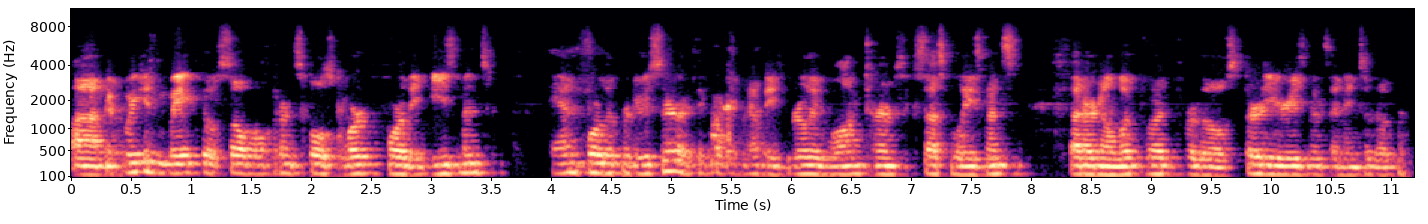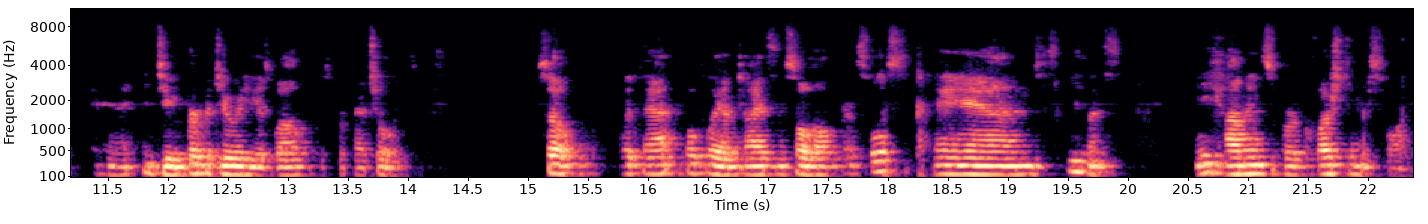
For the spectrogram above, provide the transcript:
Um, if we can make those soil principles work for the easement and for the producer, I think we're gonna have these really long-term successful easements that are gonna look good for those thirty-year easements and into the, into perpetuity as well, those perpetual. easements. So with that, hopefully I've tied some soil health principles and easements. Any comments or questions for me?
